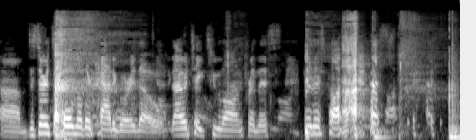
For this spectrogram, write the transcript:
um, dessert's a whole nother category though. That would take too long for this for this podcast.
